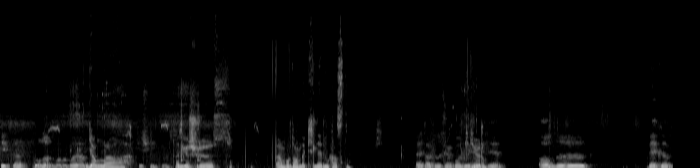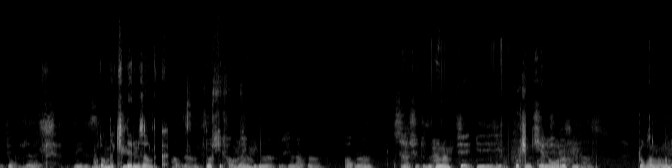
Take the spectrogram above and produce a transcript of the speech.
eklentiyorlar bana bayağı. Yallah. Keşke. Hadi görüşürüz. Ben buradan da killerimi kastım. Evet arkadaşlar gol yenildi. Aldık. Beckham çok güzel. Buradan da killerimizi aldık. Abraham. 4 kill falan Abraham gidiyor arkadaşlar. Abraham. Abraham. Sen şutunu Hemen çekti. Pochinki'ye doğru yol alalım.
